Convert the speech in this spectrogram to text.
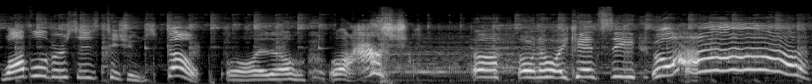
waffle versus tissues. Go! Oh, know. Oh! Uh, oh no, I can't see. Ah!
